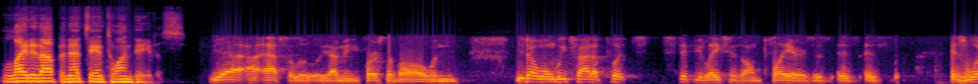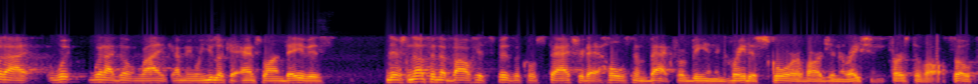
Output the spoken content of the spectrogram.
light it up, and that's Antoine Davis. Yeah, absolutely. I mean, first of all, when you know when we try to put stipulations on players is is is is what I what what I don't like. I mean, when you look at Antoine Davis, there's nothing about his physical stature that holds him back from being the greatest scorer of our generation. First of all, so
